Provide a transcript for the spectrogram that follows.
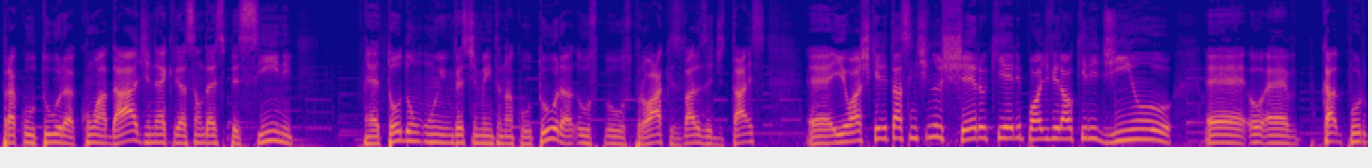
para a cultura com o Haddad, né? A criação da SPCine, é, todo um investimento na cultura, os, os PROACs, vários editais. É, e eu acho que ele está sentindo o cheiro que ele pode virar o queridinho é, é, por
